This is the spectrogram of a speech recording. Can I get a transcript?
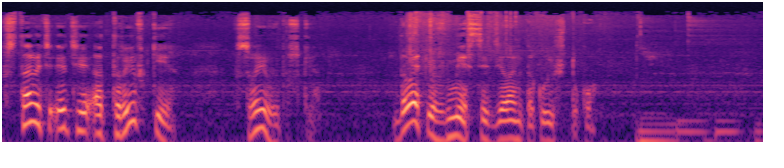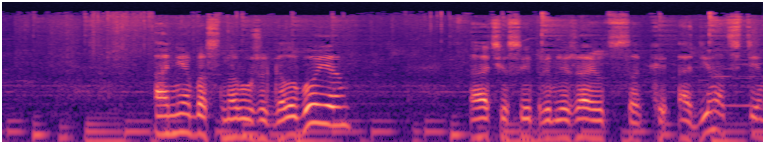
вставить эти отрывки в свои выпуски. Давайте вместе сделаем такую штуку. А небо снаружи голубое, а часы приближаются к одиннадцати.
